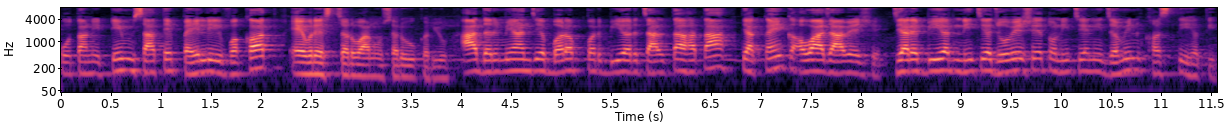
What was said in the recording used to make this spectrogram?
પોતાની ટીમ સાથે પહેલી વખત એવરેસ્ટ ચડવાનું શરૂ કર્યું. આ દરમિયાન જે બરફ પર બિયર ચાલતા હતા, ત્યાં કંઈક અવાજ આવે છે. જ્યારે બિયર નીચે જોવે છે, તો નીચેની જમીન ખસતી હતી.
